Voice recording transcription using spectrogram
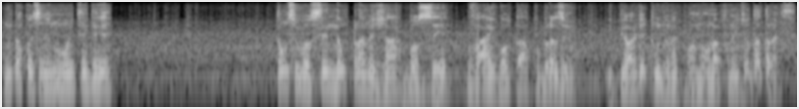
Muita coisa vocês não vão entender. Então, se você não planejar, você vai voltar para o Brasil. E pior de tudo, né? Com a mão na frente ou atrás.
